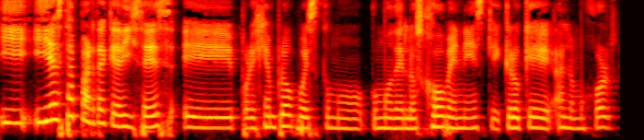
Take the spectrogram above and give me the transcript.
Y, y esta parte que dices, eh, por ejemplo, pues como, como de los jóvenes, que creo que a lo mejor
